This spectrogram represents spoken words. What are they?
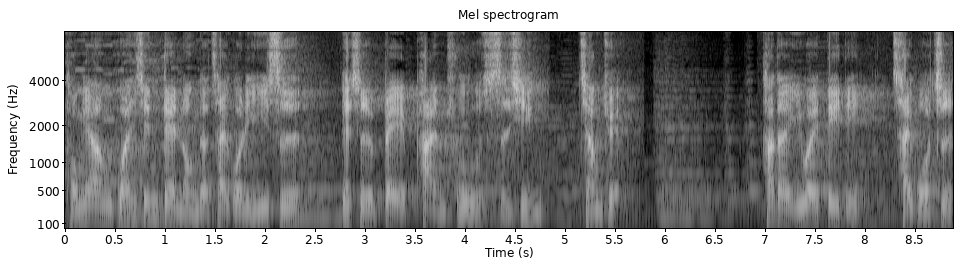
同样关心佃农的蔡国礼医师，也是被判处死刑枪决。他的一位弟弟蔡国志，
